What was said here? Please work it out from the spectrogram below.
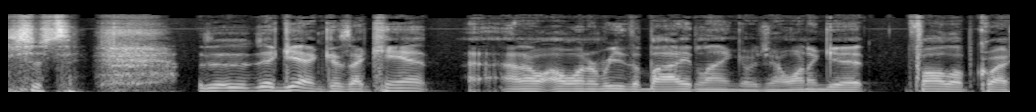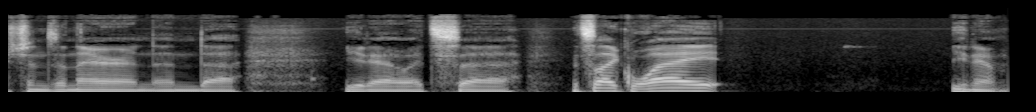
just again, because I can't. I don't. I want to read the body language. I want to get follow up questions in there, and and uh, you know, it's uh, it's like why, you know,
